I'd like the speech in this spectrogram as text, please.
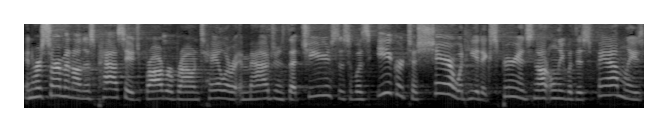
In her sermon on this passage, Barbara Brown Taylor imagines that Jesus was eager to share what he had experienced not only with his families,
